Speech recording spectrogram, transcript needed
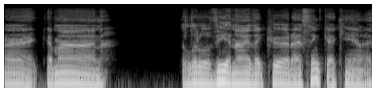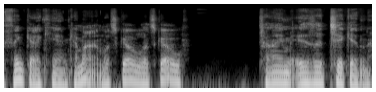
All right, come on. The little VNI that could. I think I can. I think I can. Come on, let's go. Let's go. Time is a ticking.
